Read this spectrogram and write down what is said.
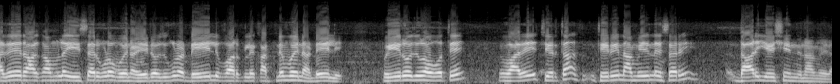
అదే రకంలో ఈసారి కూడా పోయినా. ఈ రోజు కూడా డైలీ వర్క్ లేక అట్నే పోయినా డైలీ. ఈ రోజు కూడా పోతే అదే చిరుత తిరిగి నా మీద ఈసారి దాడి చేసింది నా మీద.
